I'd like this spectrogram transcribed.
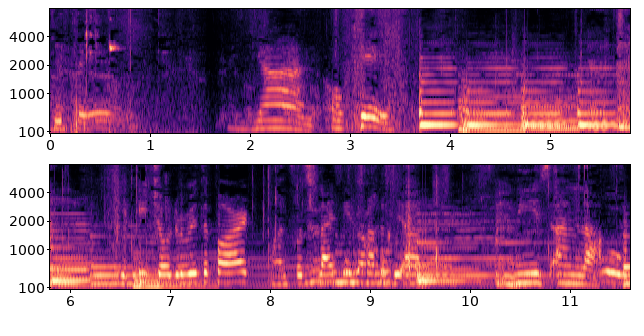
Kita. Ayan. Okay. Keep each shoulder width apart. One foot slightly in front of the other. Knees unlocked.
